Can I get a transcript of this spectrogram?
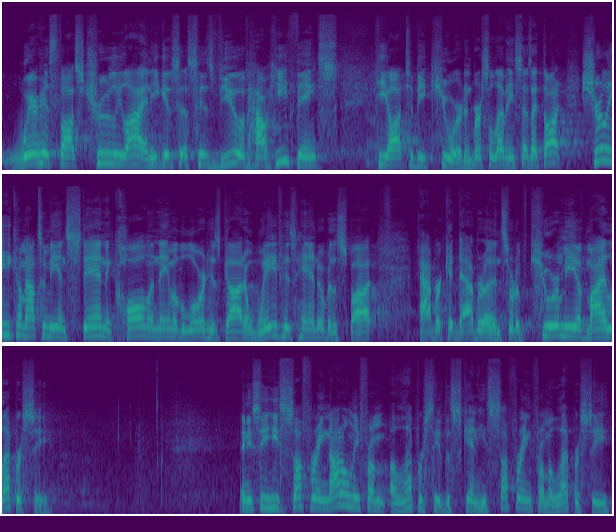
where his thoughts truly lie, and he gives us his view of how he thinks he ought to be cured. In verse 11, he says, I thought surely he come out to me and stand and call the name of the Lord his God and wave his hand over the spot, abracadabra, and sort of cure me of my leprosy. And you see, he's suffering not only from a leprosy of the skin, he's suffering from a leprosy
